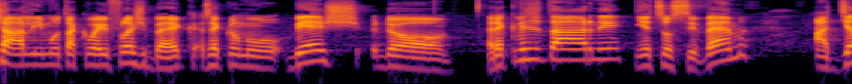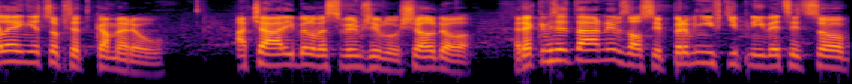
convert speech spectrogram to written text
Charlie mu takový flashback, řekl mu, běž do rekvizitárny, něco si vem a dělej něco před kamerou. A Charlie byl ve svém živlu, šel do rekvizitárny, vzal si první vtipné věci, co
